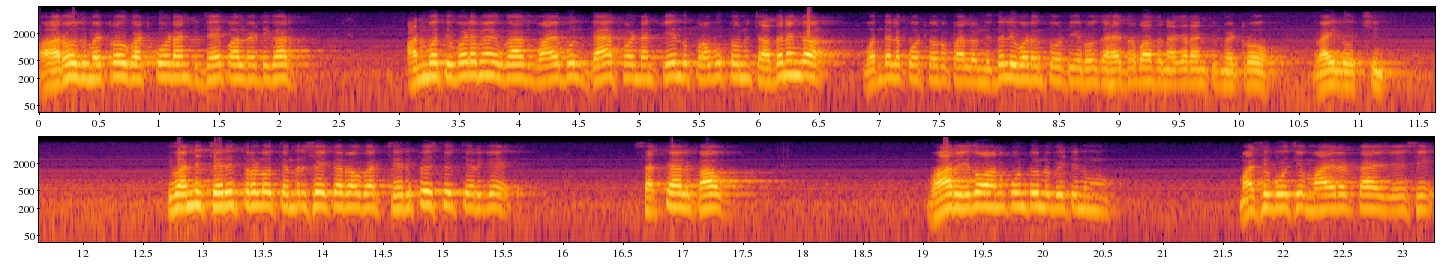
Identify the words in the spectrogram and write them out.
ఆ రోజు మెట్రో కట్టుకోవడానికి జయపాల్ రెడ్డి గారు అనుమతి ఇవ్వడమే కాదు వాయబుల్ గ్యాప్ ఫండ్ అని కేంద్ర ప్రభుత్వం నుంచి అదనంగా వందల కోట్ల రూపాయల నిధులు ఇవ్వడంతో ఈరోజు హైదరాబాద్ నగరానికి మెట్రో రైలు వచ్చింది. ఇవన్నీ చరిత్రలో చంద్రశేఖరరావు గారు చెరిపేస్తే చెరిగే సత్యాలు కావు. వారు ఏదో అనుకుంటున్న వీటిని మసిబూసి మాయరడ్కాయ చేసి.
